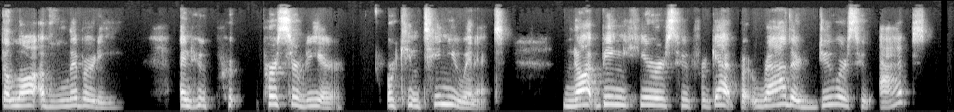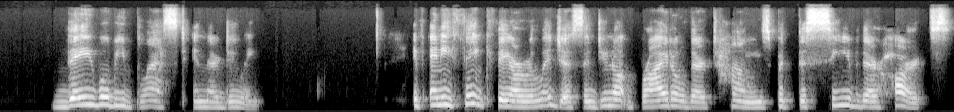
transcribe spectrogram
the law of liberty, and who per- persevere or continue in it, not being hearers who forget, but rather doers who act, they will be blessed in their doing. If any think they are religious and do not bridle their tongues, but deceive their hearts,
